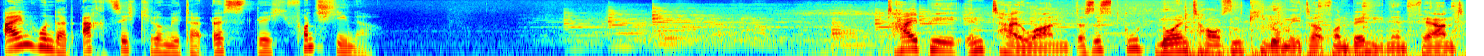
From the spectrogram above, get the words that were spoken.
180 Kilometer östlich von China. Taipei in Taiwan. Das ist gut 9000 Kilometer von Berlin entfernt.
